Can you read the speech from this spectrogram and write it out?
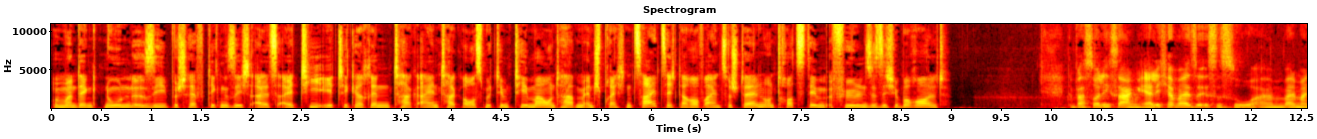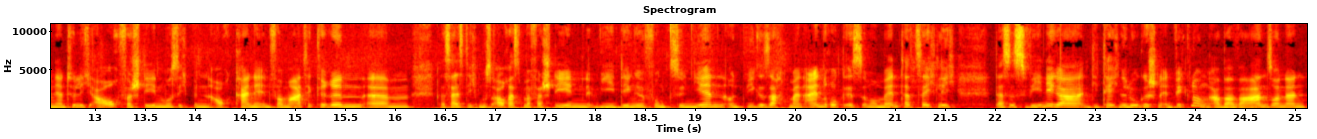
Und man denkt nun, Sie beschäftigen sich als IT-Ethikerin Tag ein, Tag aus mit dem Thema und haben entsprechend Zeit, sich darauf einzustellen. Und trotzdem fühlen Sie sich überrollt. Was soll ich sagen? Ehrlicherweise ist es so, ähm, weil man natürlich auch verstehen muss, ich bin auch keine Informatikerin. Ähm, das heißt, ich muss auch erstmal verstehen, wie Dinge funktionieren. Und wie gesagt, mein Eindruck ist im Moment tatsächlich, dass es weniger die technologischen Entwicklungen aber waren, sondern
